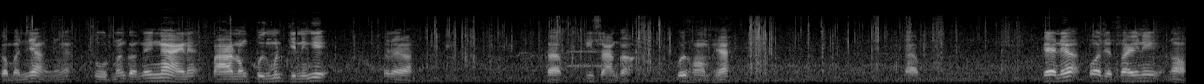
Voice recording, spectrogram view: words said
กับมันย่างอย่างเงี้ย สูตรมันก็ง่ายๆนะปลาลงปึงมันกินอย่างงี้ก็ได้ปะครับ ที่สามก็กล้วยหอมเห็นครับ แค่เนี้ยพ่อจะใส่นี่เนาะ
